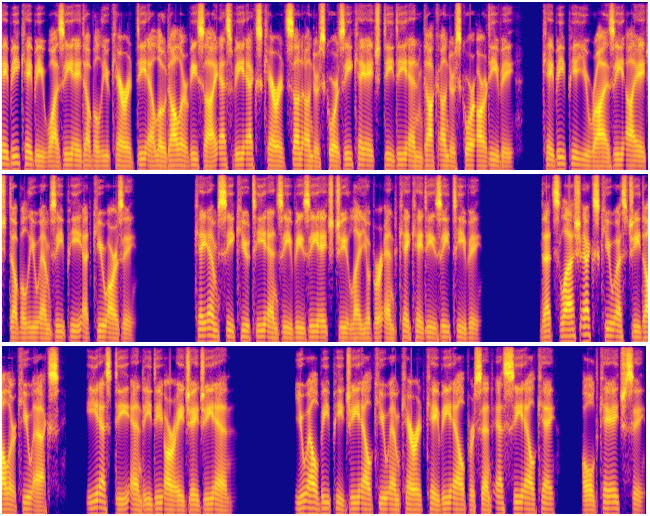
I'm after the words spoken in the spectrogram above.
KBKBYZAW carat DLO dollar VSI SVX carat sun underscore ZKHDDN doc underscore RDV, KBPU RI ZIHWMZP at QRZ. KMCQTNZVZHG Layuper and KKDZTV. That slash XQSG dollar QX, ESD and EDRAJGN. ULBPGLQM carat KVL percent SCLK, old KHC.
